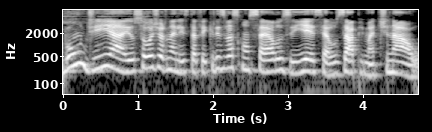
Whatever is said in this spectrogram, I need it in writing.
Bom dia, eu sou a jornalista Fecris Vasconcelos e esse é o Zap Matinal.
